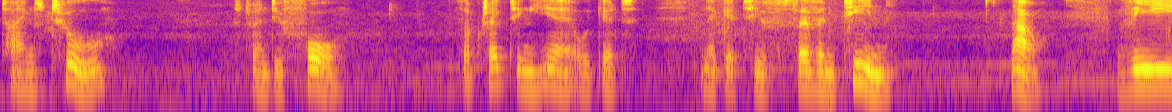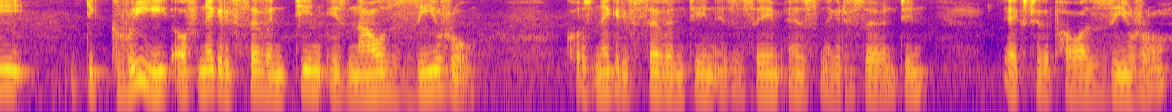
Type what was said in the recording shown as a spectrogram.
times 2 is 24 subtracting here we get negative 17 now the degree of negative 17 is now 0 because negative 17 is the same as negative 17 x to the power 0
